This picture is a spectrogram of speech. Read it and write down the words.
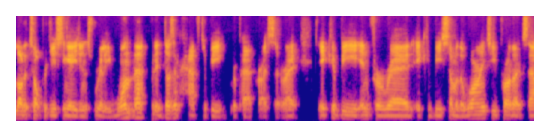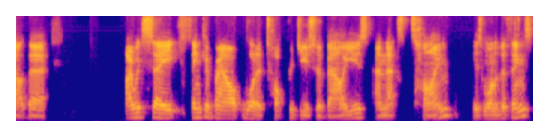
A lot of top producing agents really want that, but it doesn't have to be repair pricer, right? It could be infrared, it could be some of the warranty products out there. I would say think about what a top producer values, and that's time is one of the things.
